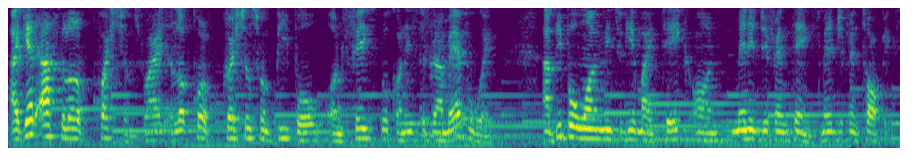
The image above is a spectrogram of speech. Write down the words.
I get asked a lot of questions, right? A lot of questions from people on Facebook, on Instagram, everywhere. And people want me to give my take on many different things, many different topics.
